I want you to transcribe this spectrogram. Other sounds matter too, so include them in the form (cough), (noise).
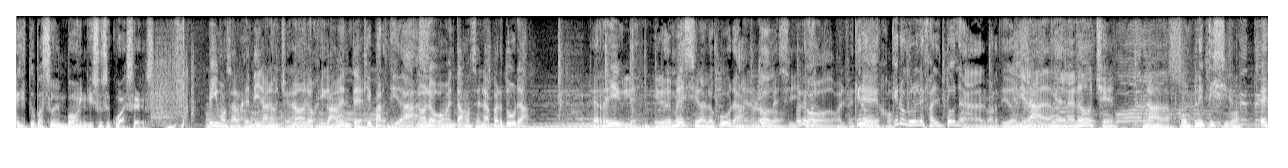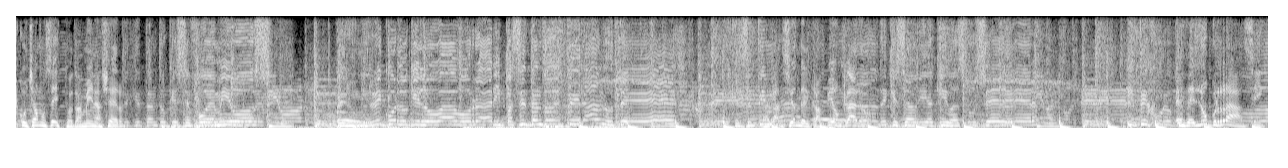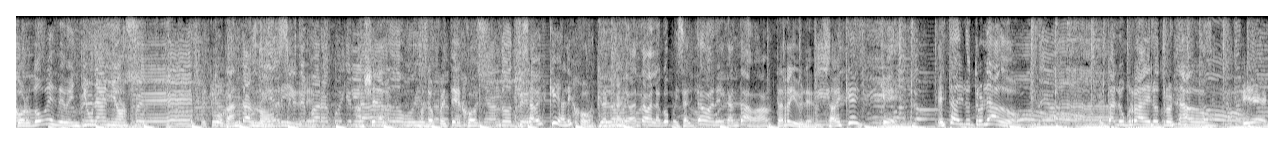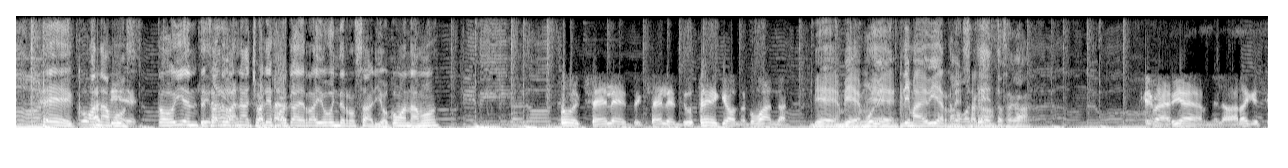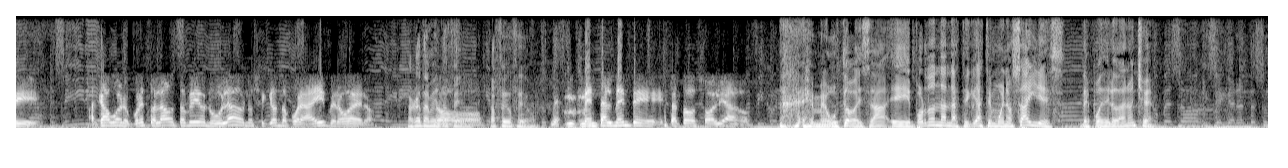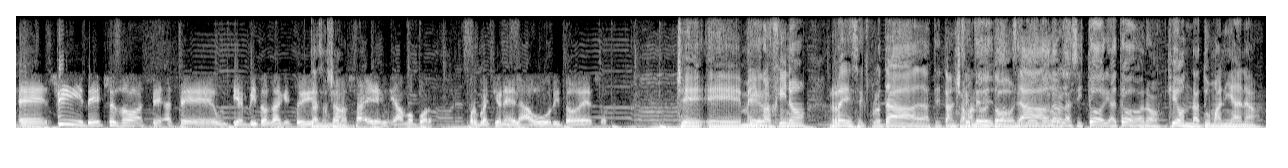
Esto pasó en Boeing y sus secuaces. Vimos a Argentina anoche, ¿no? Lógicamente. Qué partidazo. No lo comentamos en la apertura. Terrible. Y lo de Messi, una locura. Bueno, lo de todo. Messi, No todo, el creo que- festejo. Creo que, no le faltó nada al partido, ni, Nada. A, ni a la noche. Nada. Completísimo. Escuchamos esto también ayer. Tanto que se fue mi voz. Pero mi recuerdo que lo va a borrar y pasé tanto esperándote. Es que el La canción del campeón, claro. de que sabía que iba a suceder. Es de Luke Ra, sí, cordobés de 21 años. Estuvo cantando horrible ayer con los festejos. ¿Y sabes qué, Alejo? Mientras levantaban la copa y saltaban, él cantaba. Terrible. ¿Sabes qué? ¿Qué? Está del otro lado. Está Luke Ra del otro lado. Así es. Eh, ¿cómo andamos? ¿Todo bien? Te saluda. Nacho Alejo acá de Radio Boing de Rosario. ¿Cómo andamos? Todo excelente, excelente. ¿Ustedes qué onda? ¿Cómo andan? Bien, bien, muy bien. Clima de viernes Estamos acá. contentos acá. Clima de viernes, la verdad que sí. Acá, bueno, por estos lados está medio nublado, no sé qué onda por ahí, pero bueno. Acá también No. está feo. Está feo, feo. Me- mentalmente está todo soleado. (laughs) Me gustó esa. Eh, ¿Por dónde andaste? ¿Quedaste en Buenos Aires después de lo de anoche? Eh, sí, de hecho yo hace hace un tiempito ya que estoy en. Buenos Aires, digamos, por, por cuestiones de laburo y todo eso. Che, eh, me Qué imagino redes explotadas, te están llamando se te, de todos se te lados. detonaron las historias, todo, ¿no? ¿Qué onda tu mañana?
